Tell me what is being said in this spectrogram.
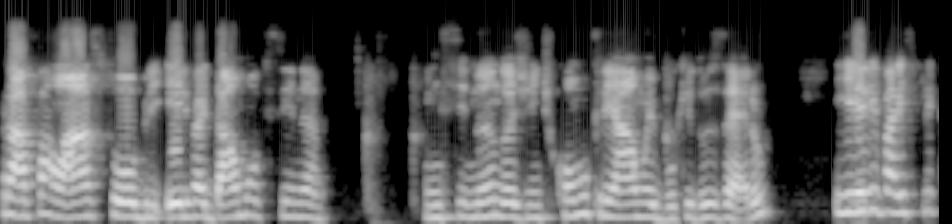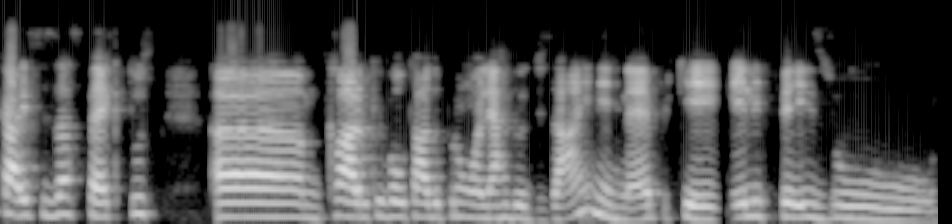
para falar sobre. Ele vai dar uma oficina ensinando a gente como criar um e-book do zero, e ele vai explicar esses aspectos, uh, claro que voltado para um olhar do designer, né? Porque ele fez o.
